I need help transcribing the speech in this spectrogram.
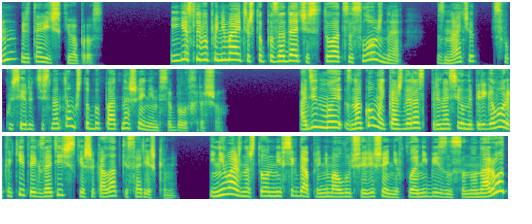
М? Риторический вопрос. И если вы понимаете, что по задаче ситуация сложная, значит, сфокусируйтесь на том, чтобы по отношениям все было хорошо. Один мой знакомый каждый раз приносил на переговоры какие-то экзотические шоколадки с орешками. И неважно, что он не всегда принимал лучшие решения в плане бизнеса, но народ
